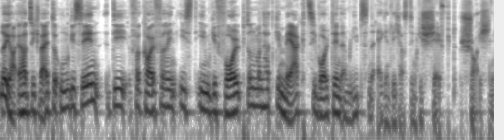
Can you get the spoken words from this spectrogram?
Naja, er hat sich weiter umgesehen, die Verkäuferin ist ihm gefolgt und man hat gemerkt, sie wollte ihn am liebsten eigentlich aus dem Geschäft scheuchen.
